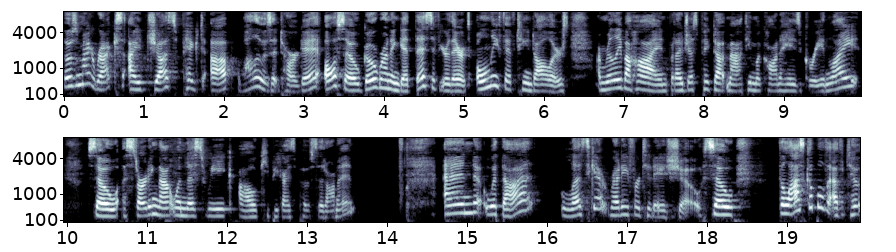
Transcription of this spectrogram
those are my recs I just picked up while I was at Target. Also, go run and get this if you're there. It's only $15. I'm really behind, but I just picked up Matthew McConaughey's Green Light. So starting that one this week, I'll keep you guys posted on it. And with that, let's get ready for today's show. So the last couple of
